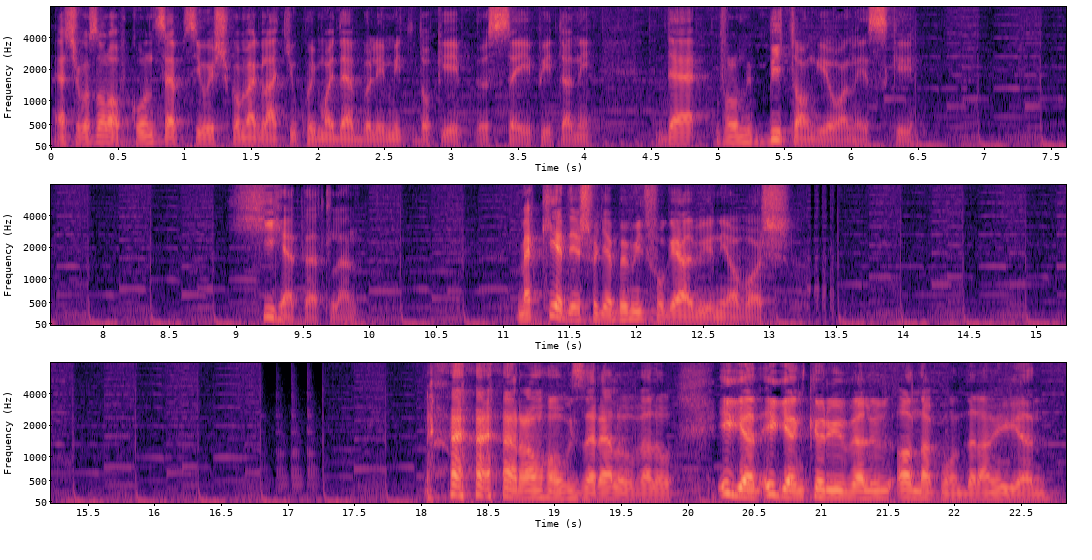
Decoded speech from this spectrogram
ez csak az alapkoncepció, és akkor meglátjuk, hogy majd ebből én mit tudok épp összeépíteni. De valami bitang jól néz ki. Hihetetlen. Meg kérdés, hogy ebből mit fog elbírni a vas. Ramhauser, hello, hello. Igen, igen, körülbelül annak mondanám, igen.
